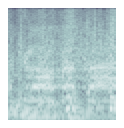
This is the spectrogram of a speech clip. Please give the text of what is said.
reclame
